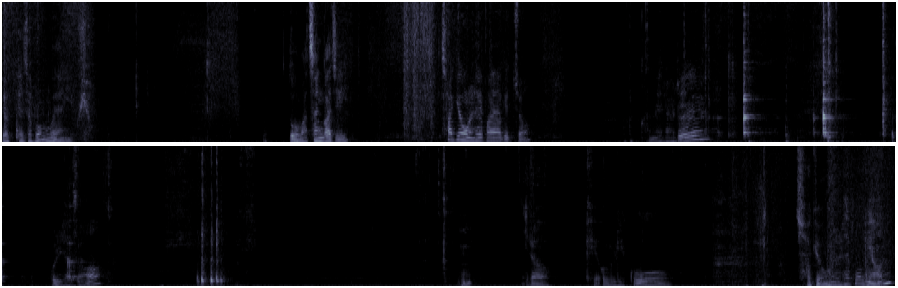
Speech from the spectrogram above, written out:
옆에서 본 모양이고요. 또 마찬가지 착용을 해 봐야겠죠. 카메라를 올려서 음, 이렇게 올리고 착용을 해보면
